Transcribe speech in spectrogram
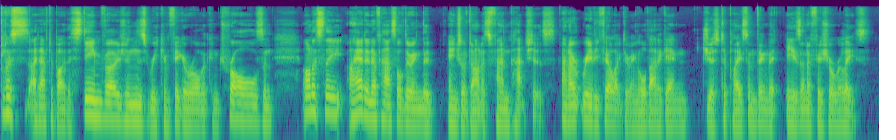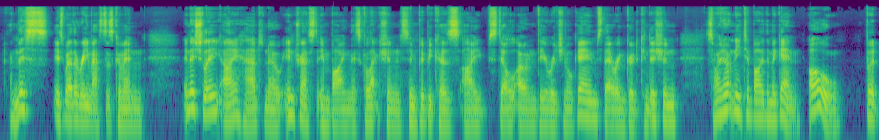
plus I'd have to buy the Steam versions, reconfigure all the controls, and honestly, I had enough hassle doing the Angel of Darkness fan patches. I don't really feel like doing all that again just to play something that is an official release. And this is where the remasters come in. Initially, I had no interest in buying this collection simply because I still own the original games, they're in good condition, so I don't need to buy them again. Oh, but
